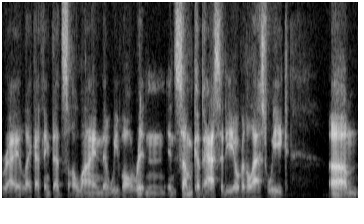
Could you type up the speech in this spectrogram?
right? Like, I think that's a line that we've all written in some capacity over the last week. Um,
